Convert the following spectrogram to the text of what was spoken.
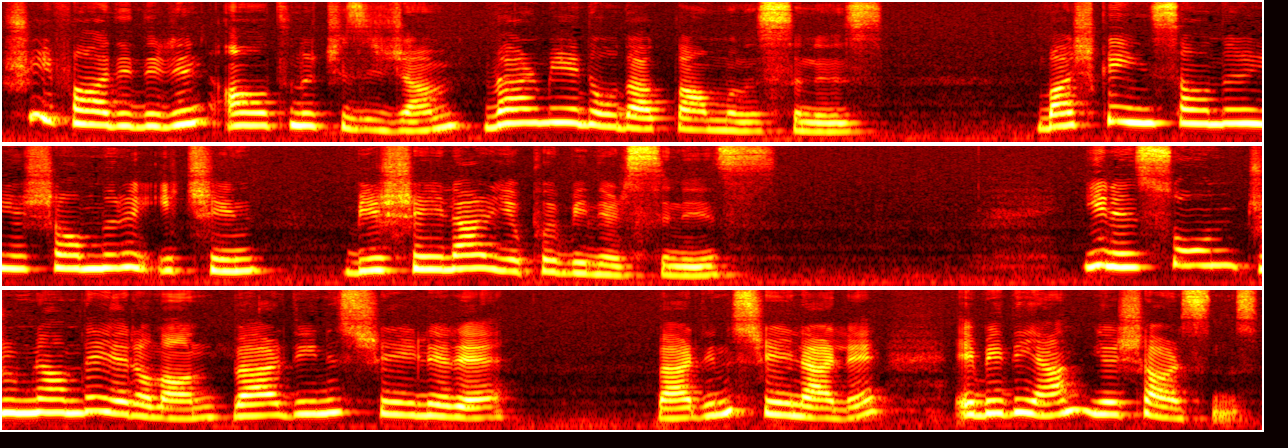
şu ifadelerin altını çizeceğim. Vermeye de odaklanmalısınız. Başka insanların yaşamları için bir şeyler yapabilirsiniz. Yine son cümlemde yer alan verdiğiniz şeylere, verdiğiniz şeylerle ebediyen yaşarsınız.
